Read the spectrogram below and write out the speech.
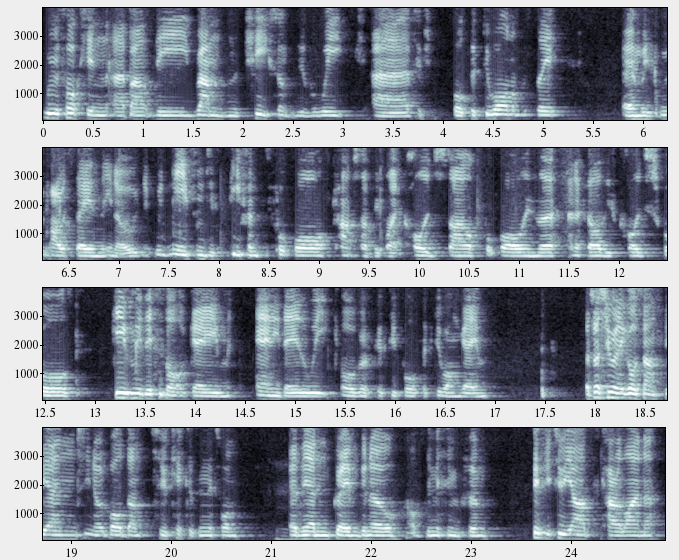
we were talking about the Rams and the Chiefs something the other week, uh, 54-51 obviously, and we, I was saying that you know we need some just defensive football. Can't just have this like college style football in the NFL. These college scores. Give me this sort of game any day of the week over a 54-51 game, especially when it goes down to the end. You know, ball down to two kickers in this one. Mm. At the end, Graham Gano obviously missing from 52 yards to Carolina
